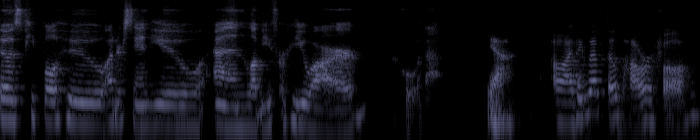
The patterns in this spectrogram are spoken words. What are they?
those people who understand you and love you for who you are are cool with that. yeah oh i think that's so powerful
